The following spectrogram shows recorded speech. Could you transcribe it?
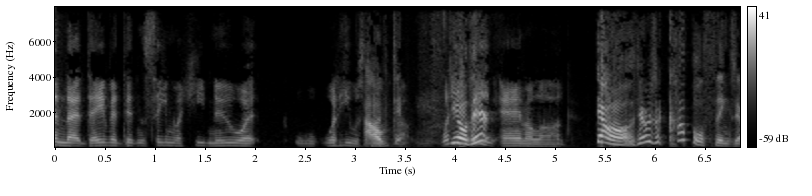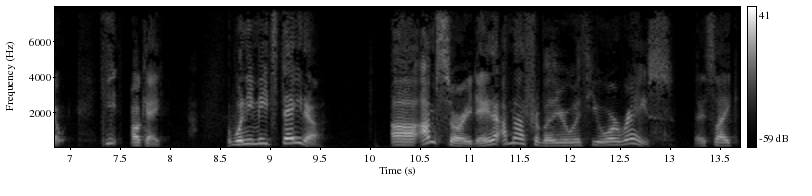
And that David didn't seem like he knew what what he was Oh, talking di- about. What you know, there- analog? No, there was a couple things that he. Okay, when he meets Data, uh, I'm sorry, Data, I'm not familiar with your race. It's like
